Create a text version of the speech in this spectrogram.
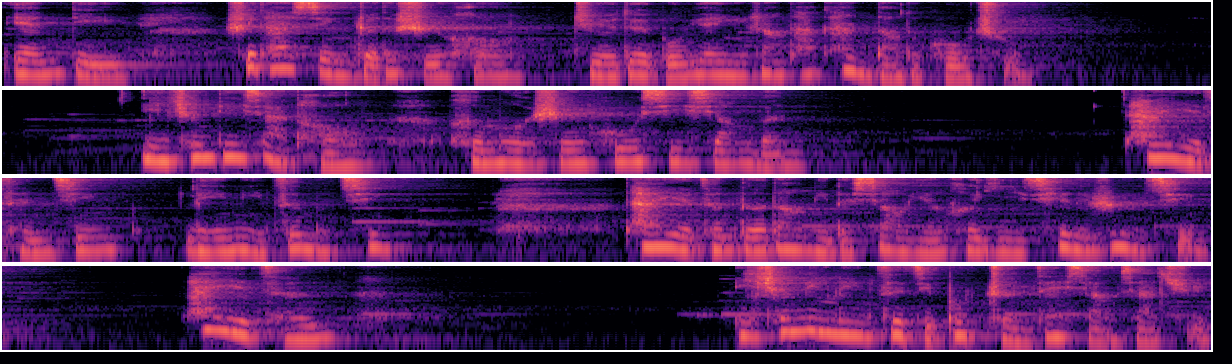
眼底是他醒着的时候。绝对不愿意让他看到的苦楚。以琛低下头，和陌生呼吸相闻。他也曾经离你这么近，他也曾得到你的笑颜和一切的热情，他也曾……以琛命令自己不准再想下去，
